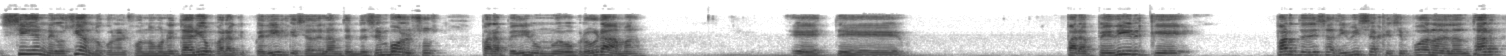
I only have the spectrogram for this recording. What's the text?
siguen negociando con el Fondo Monetario para pedir que se adelanten desembolsos, para pedir un nuevo programa, este, para pedir que parte de esas divisas que se puedan adelantar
